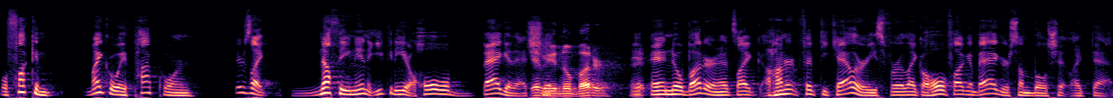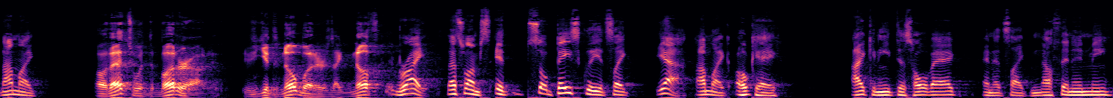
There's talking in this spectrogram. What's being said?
Well, fucking microwave popcorn, there's like nothing in it. You can eat a whole bag of that Yeah, shit you get no butter. right? and no butter, and it's like 150 calories for like a whole fucking bag or some bullshit like that. And I'm like, Oh, that's with the butter on it. If you get the no butter, it's like nothing. right, that's what I'm. It so basically, it's like, yeah, I'm like, okay, I can eat this whole bag, and it's like nothing in me.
